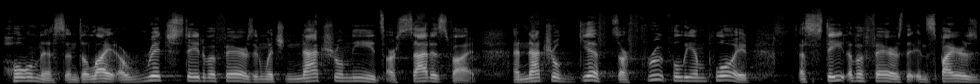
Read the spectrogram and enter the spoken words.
wholeness, and delight, a rich state of affairs in which natural needs are satisfied and natural gifts are fruitfully employed a state of affairs that inspires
